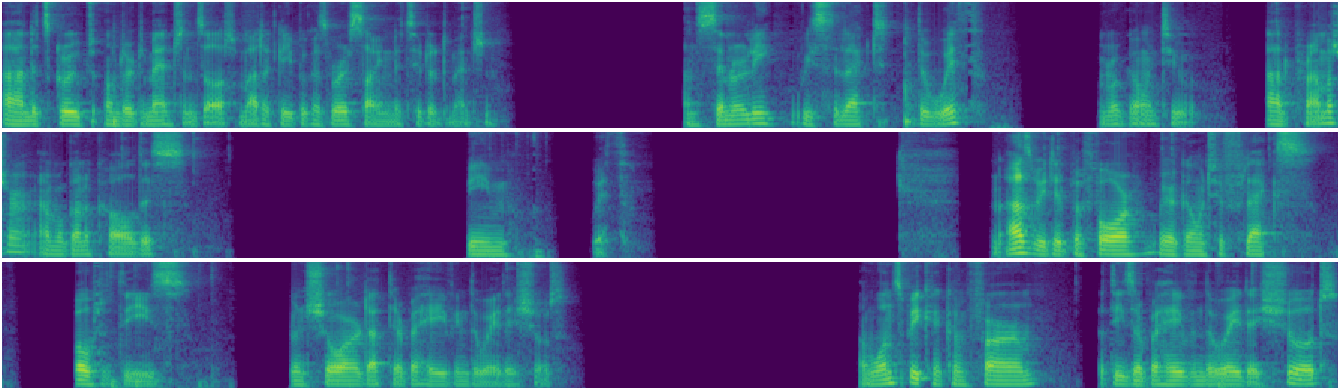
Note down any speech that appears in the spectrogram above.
and it's grouped under dimensions automatically because we're assigning it to the dimension. And similarly, we select the width and we're going to add parameter and we're going to call this beam width. As we did before, we're going to flex both of these to ensure that they're behaving the way they should. And once we can confirm that these are behaving the way they should,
